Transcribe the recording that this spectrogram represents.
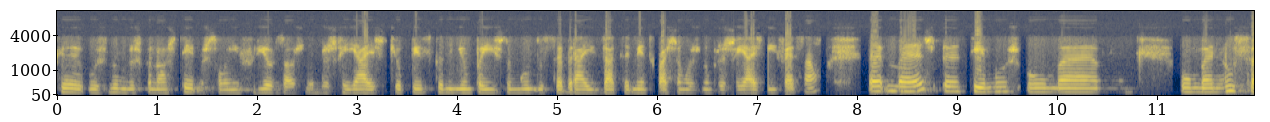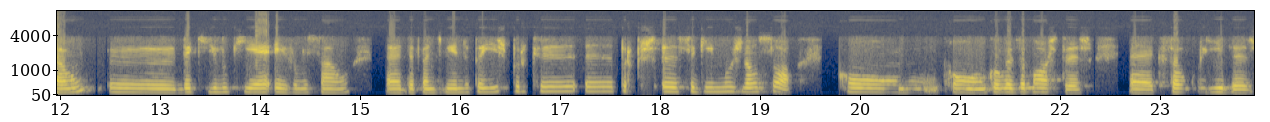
que os números que nós temos são inferiores aos números reais, que eu penso que nenhum país do mundo saberá exatamente quais são os números reais de infecção, uh, mas temos uma uma noção daquilo que é a evolução da pandemia no país, porque, porque seguimos não só com, com, com as amostras que são colhidas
